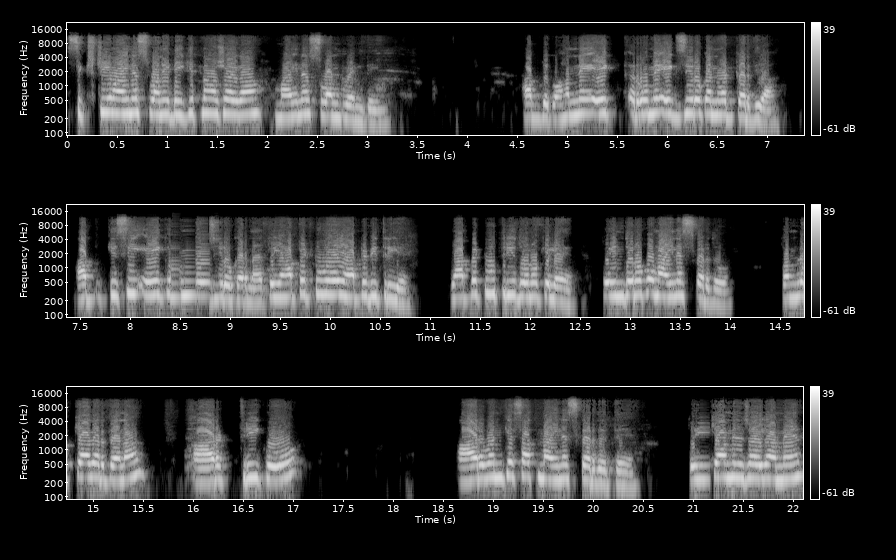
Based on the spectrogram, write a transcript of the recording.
सिक्सटी माइनस वन एटी कितना हो जाएगा? माइनस वन ट्वेंटी अब देखो, हमने एक रो में एक ज़ीरो कन्वर्ट कर दिया। अब किसी एक रो में ज़ीरो करना है तो यहाँ पे टू है, यहाँ पे भी थ्री है। यहाँ पे टू थ्री दोनों के लिए है। तो इन दोनों को माइनस कर दो। तो हम लोग क्या करते हैं ना आर थ्री को आर वन के साथ माइनस कर देते हैं। तो ये क्या मिल जाएगा हमें?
